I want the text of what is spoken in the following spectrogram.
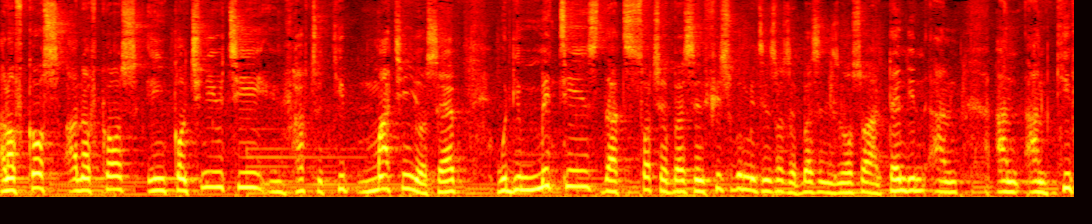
And of course, and of course, in continuity, you have to keep matching yourself with the meetings that such a person, physical meetings such a person is also attending and and and keep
